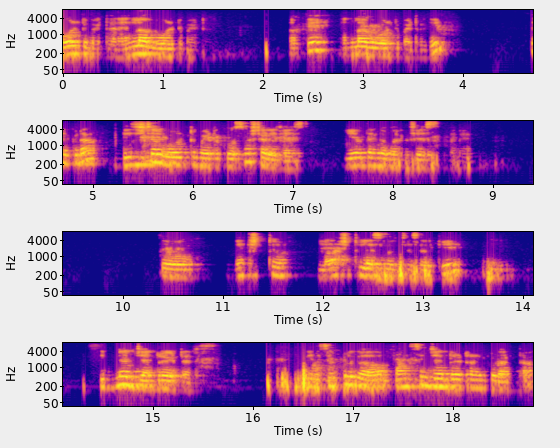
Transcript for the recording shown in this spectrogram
volt meter analog volt meter okay analog volt meter ఇది. ఇక్కడ డిజిటల్ వోల్ట్ మీటర్ కోసం స్టడీ చేస్తాం. ఏ విధంగా వర్క్ చేస్తుంది అనేది సో నెక్స్ట్ లాస్ట్ లెసన్ వచ్చేసరికి సిగ్నల్ జనరేటర్స్ దీన్ని సింపుల్గా ఫంక్షన్ జనరేటర్ అని కూడా అంటాం.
